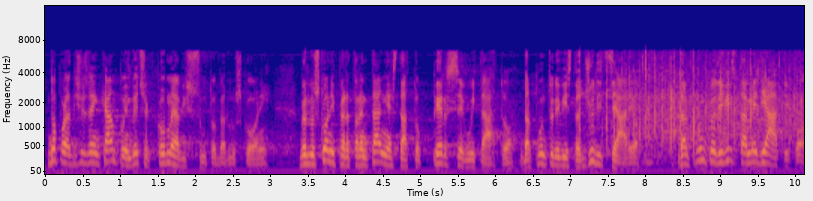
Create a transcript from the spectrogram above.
Dopo la discesa in campo invece come ha vissuto Berlusconi? Berlusconi per 30 anni è stato perseguitato dal punto di vista giudiziario, dal punto di vista mediatico.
